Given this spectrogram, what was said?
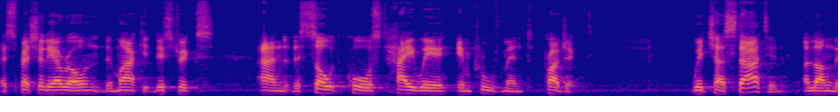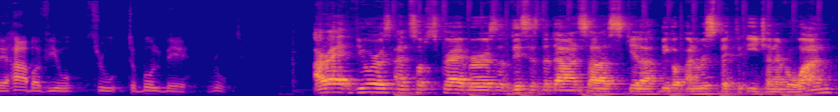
especially around the market districts and the South Coast Highway Improvement Project, which has started along the Harbour View through to Bull Bay route. Alright viewers and subscribers, this is the Dancehall Skilla. Big up and respect to each and every one.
